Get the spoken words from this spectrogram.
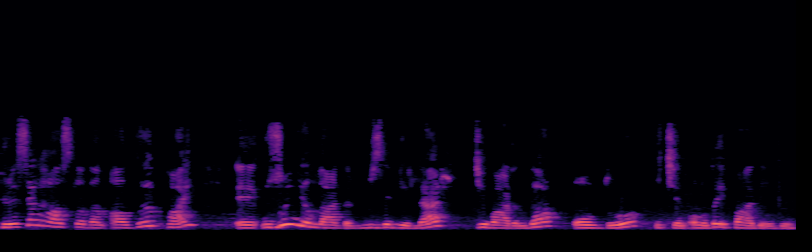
küresel hasıladan aldığı pay e, uzun yıllardır yüzde birler civarında olduğu için onu da ifade edeyim.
